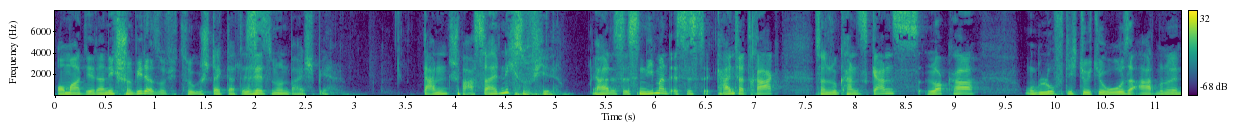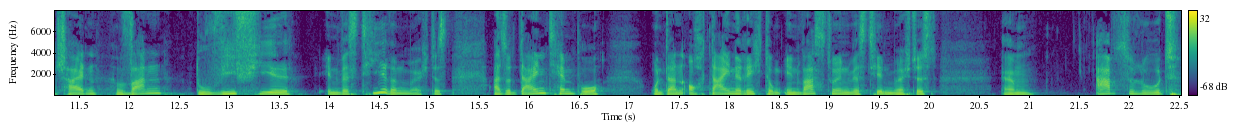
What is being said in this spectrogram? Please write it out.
Oma dir da nicht schon wieder so viel zugesteckt hat. Das ist jetzt nur ein Beispiel dann sparst du halt nicht so viel. Ja, das ist niemand, es ist kein Vertrag, sondern du kannst ganz locker und luftig durch die Hose atmen und entscheiden, wann du wie viel investieren möchtest. Also dein Tempo und dann auch deine Richtung, in was du investieren möchtest, ähm, absolut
